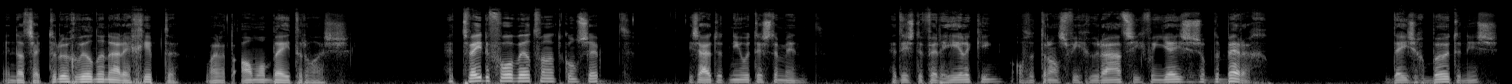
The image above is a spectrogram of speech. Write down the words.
en dat zij terug wilden naar Egypte, waar het allemaal beter was. Het tweede voorbeeld van het concept is uit het Nieuwe Testament. Het is de verheerlijking of de transfiguratie van Jezus op de berg. Deze gebeurtenis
